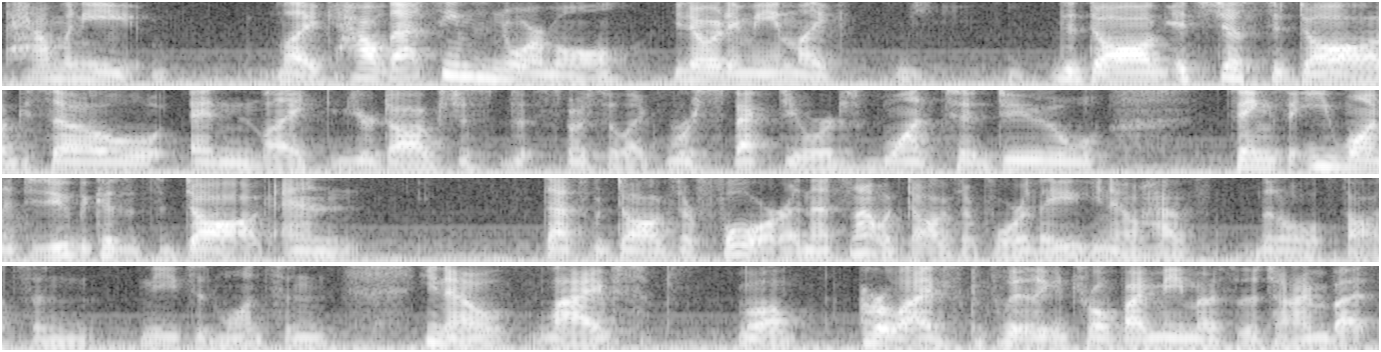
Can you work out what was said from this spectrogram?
how many like how that seems normal you know what i mean? Like the dog it's just a dog so and like your dog's just supposed to like respect you or just want to do things that you want it to do because it's a dog and that's what dogs are for and that's not what dogs are for. They you know have little thoughts and needs and wants and you know lives. Well her life's completely controlled by me most of the time but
